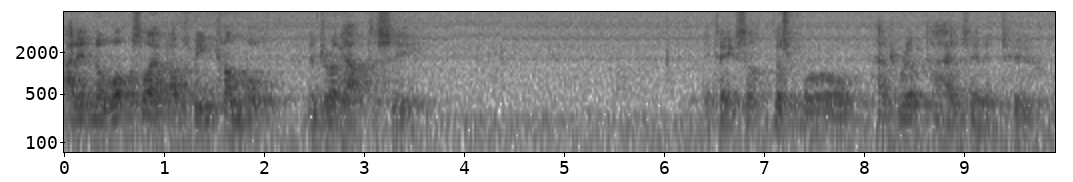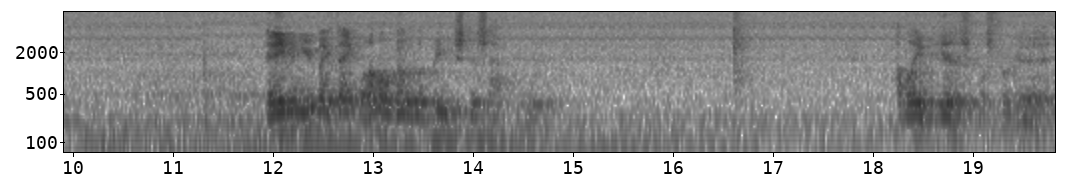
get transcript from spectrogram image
I didn't know what was left. I was being tumbled and drug out to sea. Let me tell you something. This world has riptides in it too. And even you may think, well, I'm going to go to the beach this afternoon. I believe his was for good.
